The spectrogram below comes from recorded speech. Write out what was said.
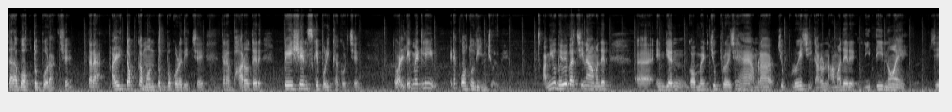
তারা বক্তব্য রাখছে, তারা আলটপকা মন্তব্য করে দিচ্ছে, তারা ভারতের পেশেন্সকে পরীক্ষা করছে। তো আলটিমেটলি এটা কতদিন চলবে? আমিও ভেবে পাচ্ছি না আমাদের ইন্ডিয়ান গভর্নমেন্ট চুপ রয়েছে। হ্যাঁ আমরা চুপ রয়েছি, কারণ আমাদের নীতি নয় যে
